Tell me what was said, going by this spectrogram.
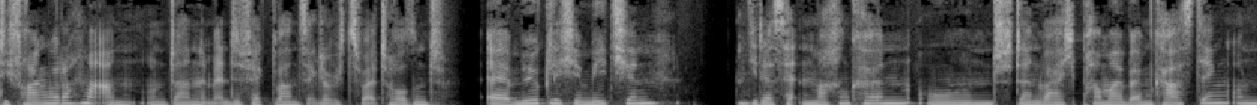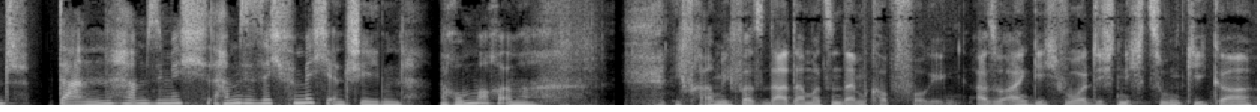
Die fragen wir doch mal an. Und dann im Endeffekt waren es ja, glaube ich, 2000 äh, mögliche Mädchen, die das hätten machen können. Und dann war ich ein paar Mal beim Casting und dann haben sie mich, haben sie sich für mich entschieden. Warum auch immer. Ich frage mich, was da damals in deinem Kopf vorging. Also eigentlich wollte ich nicht zum Kika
